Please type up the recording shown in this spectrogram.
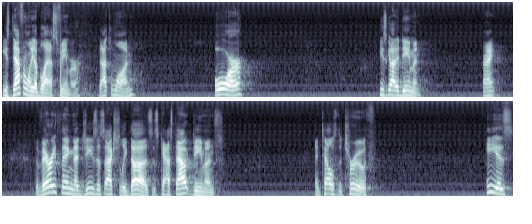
He's definitely a blasphemer. That's one. Or he's got a demon. Right? The very thing that Jesus actually does is cast out demons and tells the truth, he is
